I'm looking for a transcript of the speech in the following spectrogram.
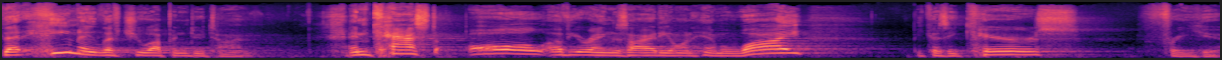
that He may lift you up in due time. And cast all of your anxiety on Him. Why? Because He cares for you.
